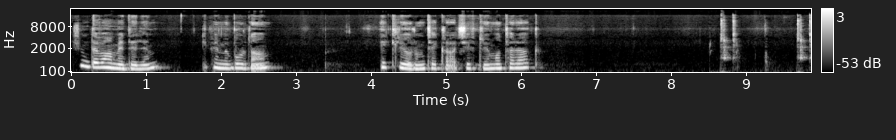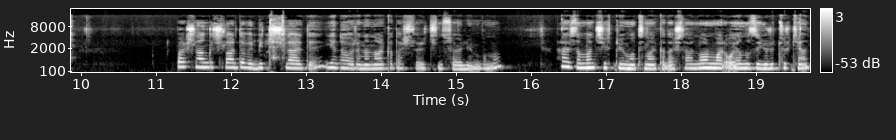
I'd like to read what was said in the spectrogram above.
Şimdi devam edelim. İpimi buradan ekliyorum tekrar çift düğüm atarak. Başlangıçlarda ve bitişlerde yeni öğrenen arkadaşlar için söyleyeyim bunu. Her zaman çift düğüm atın arkadaşlar. Normal oyanızı yürütürken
